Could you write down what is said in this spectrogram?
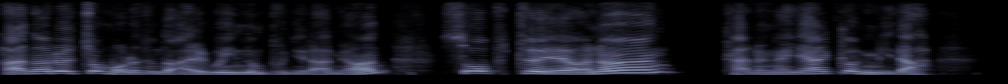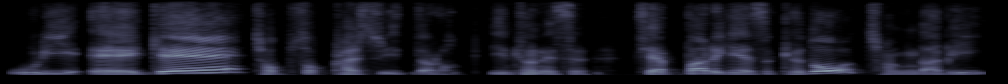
단어를 좀 어느 정도 알고 있는 분이라면 소프트웨어는 가능하게 할 겁니다. 우리에게 접속할 수 있도록 인터넷을 재빠르게 해석해도 정답이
